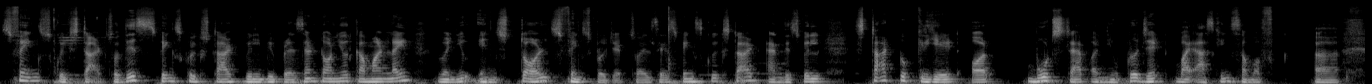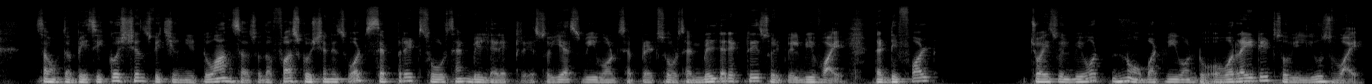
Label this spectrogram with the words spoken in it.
Sphinx quick start. So this Sphinx quick start will be present on your command line when you install Sphinx project. So I'll say Sphinx quick start and this will start to create or bootstrap a new project by asking some of uh, some of the basic questions which you need to answer. So the first question is what separate source and build directory. So yes, we want separate source and build directory. So it will be Y. The default choice will be what? No, but we want to override it. So we'll use Y.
